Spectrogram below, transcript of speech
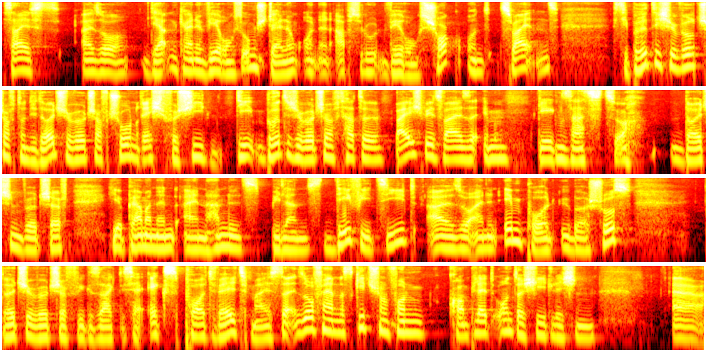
Das heißt, also, die hatten keine Währungsumstellung und einen absoluten Währungsschock. Und zweitens, ist die britische Wirtschaft und die deutsche Wirtschaft schon recht verschieden. Die britische Wirtschaft hatte beispielsweise im Gegensatz zur deutschen Wirtschaft hier permanent ein Handelsbilanzdefizit, also einen Importüberschuss. Deutsche Wirtschaft, wie gesagt, ist ja Exportweltmeister. Insofern, das geht schon von komplett unterschiedlichen äh,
